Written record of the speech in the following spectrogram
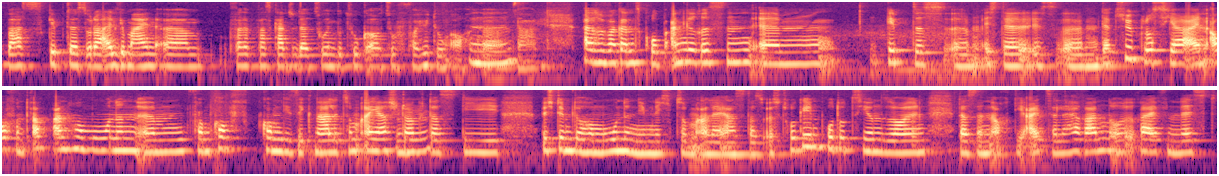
was gibt es oder allgemein, ähm, was, kannst du dazu in Bezug auch zur Verhütung auch äh, mhm. sagen? Also mal ganz grob angerissen ähm, gibt es, ähm, ist, der, ist ähm, der Zyklus ja ein Auf und Ab an Hormonen. Ähm, vom Kopf kommen die Signale zum Eierstock, mhm. dass die bestimmte Hormone nämlich zum allererst das Östrogen produzieren sollen, das dann auch die Eizelle heranreifen lässt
